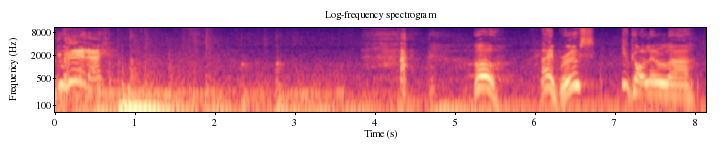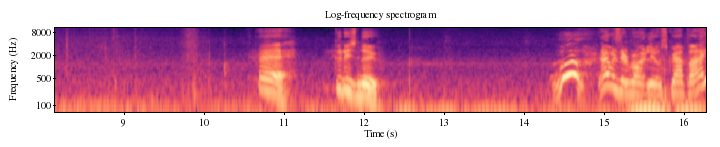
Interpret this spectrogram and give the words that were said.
You hear that? oh, hey Bruce. You've got a little, uh... There. Good as new. Woo! That was a right little scrap, eh?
